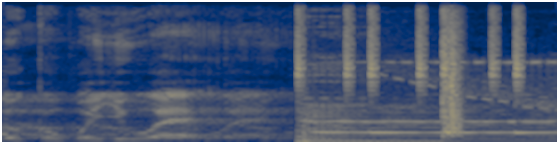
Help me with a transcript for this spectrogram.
look at where you at.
